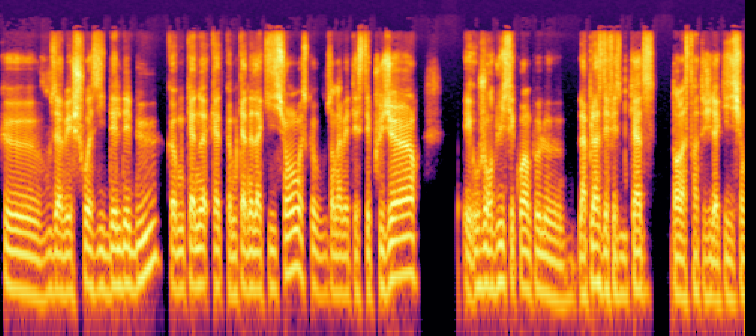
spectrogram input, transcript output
que vous avez choisi dès le début comme, canal, comme canal d'acquisition? Est-ce que vous en avez testé plusieurs? Et aujourd'hui, c'est quoi un peu le, la place des Facebook Ads dans la stratégie d'acquisition?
